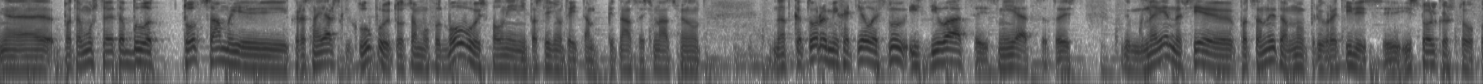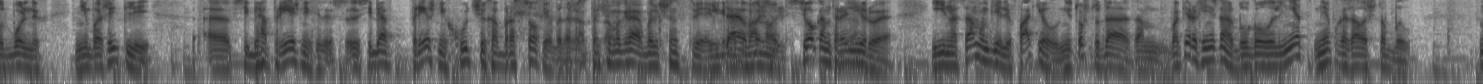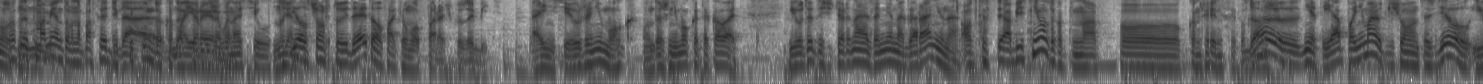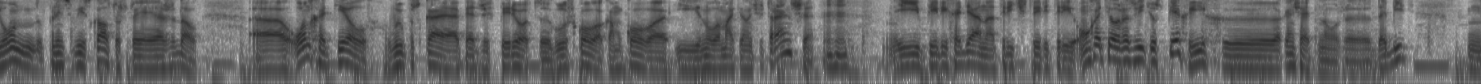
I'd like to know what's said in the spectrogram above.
Э, потому что это было тот самый красноярский клуб и тот самый футбол в исполнении последние вот эти там 15-18 минут, над которыми хотелось, ну, издеваться и смеяться. То есть, мгновенно все пацаны там, ну, превратились из только что футбольных небожителей э, в себя прежних, в себя прежних худших образцов, я бы даже сказал. Причем играя в большинстве. Играя в большинстве, все контролируя. Да. И на самом деле факел, не то что, да, там, во-первых, я не знаю, был гол или нет, мне показалось, что был. Ну, ну то есть моментом на последних да, секундах, когда Феррейра выносил. Но дело в том, что и до этого факел мог парочку забить. А Енисей уже не мог. Он даже не мог атаковать. И вот эта четверная замена Гаранина... А он объяснил это как-то на конференции? После да, матча? нет, я понимаю, для чего он это сделал, и он, в принципе, искал то, что я и ожидал. Э, он хотел, выпуская, опять же, вперед Глушкова, Комкова и Нуламакина чуть раньше, угу. и переходя на 3-4-3, он хотел развить успех и их э, окончательно уже добить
